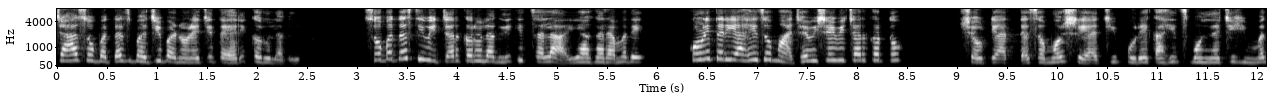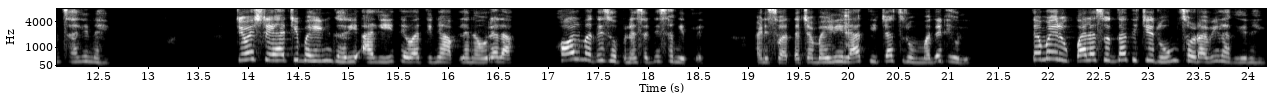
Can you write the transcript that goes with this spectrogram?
चहा सोबतच भजी बनवण्याची तयारी करू लागली. सोबतच ती विचार करू लागली की चला या घरामध्ये कोणीतरी आहे जो माझ्याविषयी विचार करतो? शेवटी आत्यासमोर श्रेयाची पुढे काहीच बोलण्याची हिंमत झाली नाही. जेव्हा श्रेयाची बहीण घरी आली तेव्हा तिने आपल्या नवऱ्याला हॉलमध्ये झोपण्यासाठी सांगितले आणि स्वतःच्या बहिणीला तिच्याच रूममध्ये ठेवली. त्यामुळे रुपाला सुद्धा तिची रूम सोडावी लागली नाही.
